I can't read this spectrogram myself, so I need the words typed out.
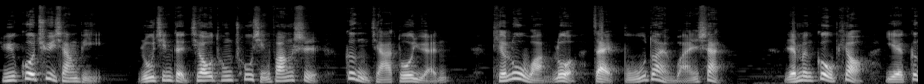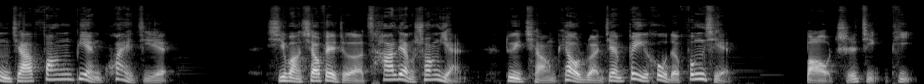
与过去相比，如今的交通出行方式更加多元，铁路网络在不断完善，人们购票也更加方便快捷。希望消费者擦亮双眼，对抢票软件背后的风险保持警惕。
